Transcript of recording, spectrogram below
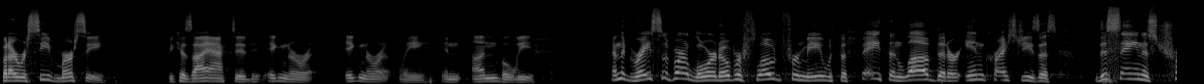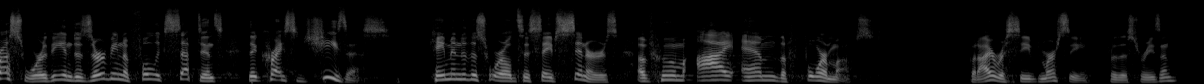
But I received mercy because I acted ignorant, ignorantly in unbelief. And the grace of our Lord overflowed for me with the faith and love that are in Christ Jesus. This saying is trustworthy and deserving of full acceptance that Christ Jesus came into this world to save sinners, of whom I am the foremost. But I received mercy for this reason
